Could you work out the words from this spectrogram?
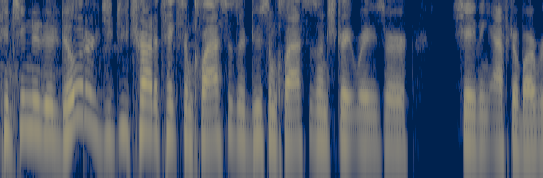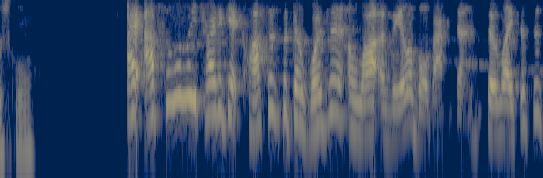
continuing to do it or did you try to take some classes or do some classes on straight razor shaving after barber school? I absolutely tried to get classes but there wasn't a lot available back then. So like this is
